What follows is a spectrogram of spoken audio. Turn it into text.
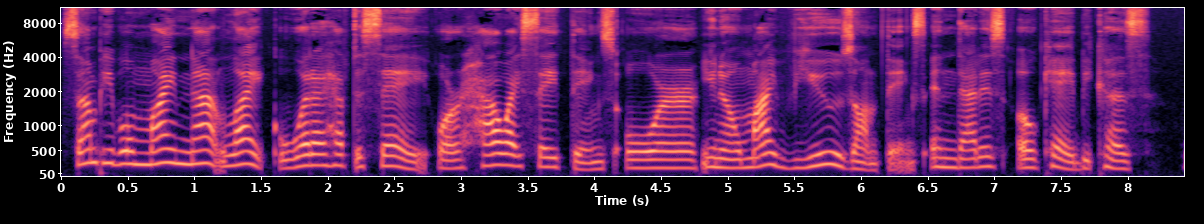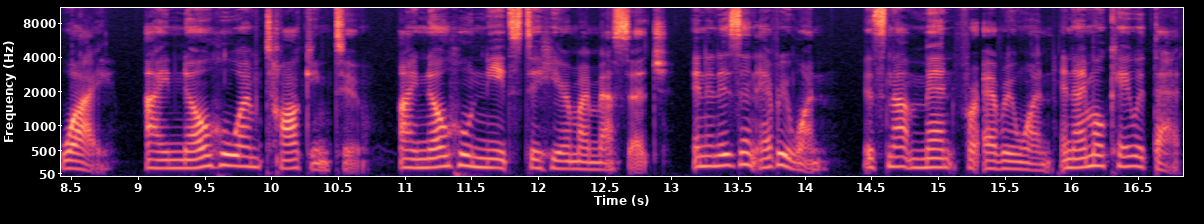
Some people might not like what I have to say or how I say things or, you know, my views on things. And that is okay because why? I know who I'm talking to. I know who needs to hear my message. And it isn't everyone. It's not meant for everyone. And I'm okay with that.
